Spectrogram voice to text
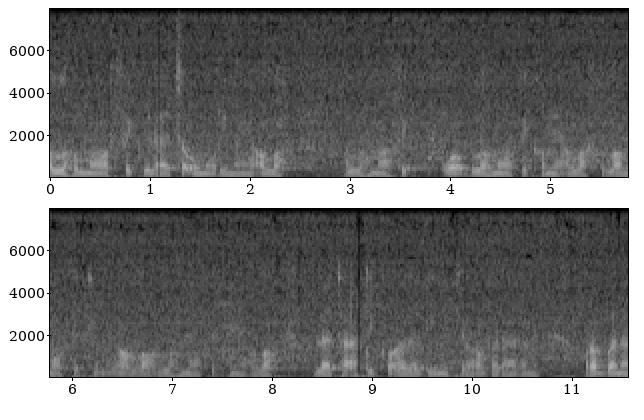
اللهم وفق ولاية أمورنا يا الله. اللهم وفق اللهم وفقهم يا الله. اللهم وفقهم يا الله. اللهم وفقهم يا الله. على طاعتك وعلى دينك يا رب العالمين. ربنا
